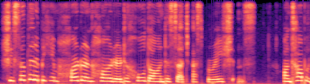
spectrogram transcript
she said that it became harder and harder to hold on to such aspirations. On top of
